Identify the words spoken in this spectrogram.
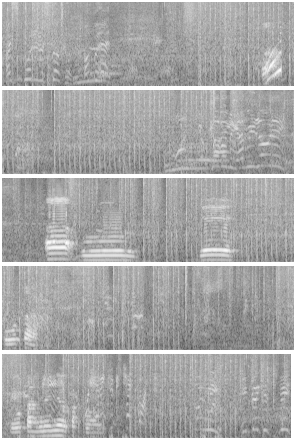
I spotted a stalker up ahead. Ah! Cover me, I'm reloading! Ah, boom. Yeah. Puta. Putang ina nyo, takbo. Heading to the checkpoint. On me! Infected spit!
